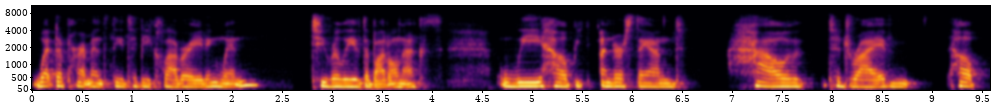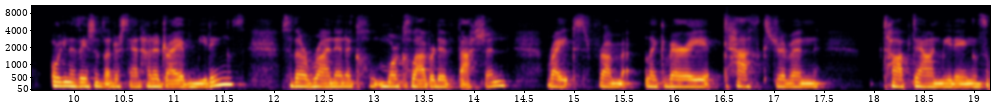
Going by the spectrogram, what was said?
what departments need to be collaborating when to relieve the bottlenecks. We help understand how to drive, help organizations understand how to drive meetings so they're run in a more collaborative fashion, right? From like very task driven top down meetings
